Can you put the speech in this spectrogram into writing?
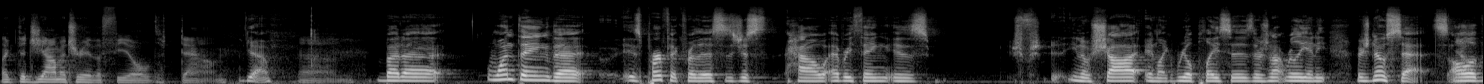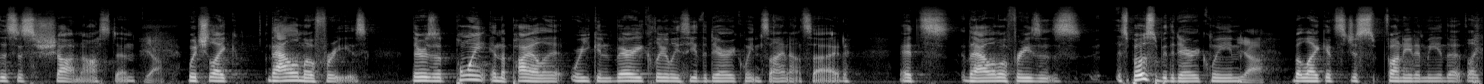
like the geometry of the field down. Yeah. Um, But uh, one thing that is perfect for this is just how everything is, you know, shot in like real places. There's not really any. There's no sets. All of this is shot in Austin. Yeah. Which like the Alamo freeze. There's a point in the pilot where you can very clearly see the Dairy Queen sign outside. It's the Alamo freeze is it's supposed to be the Dairy Queen. Yeah. But like it's just funny to me that like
